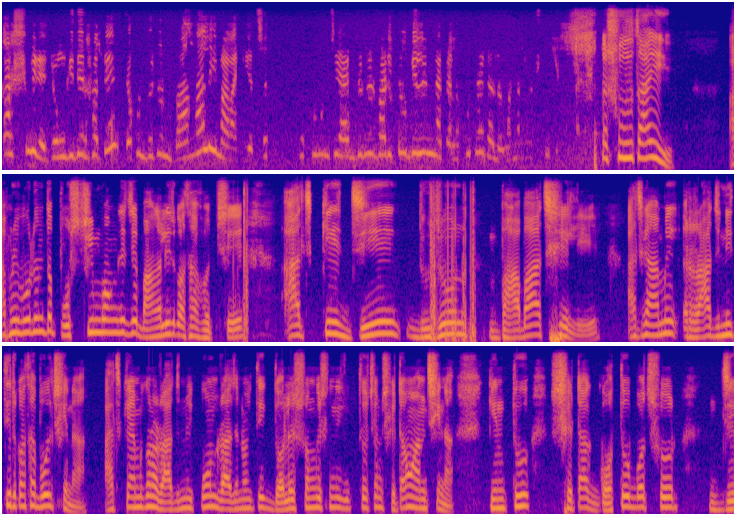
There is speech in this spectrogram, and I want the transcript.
কাশ্মীরে জঙ্গিদের হাতে যখন দুজন বাঙালি মারা গিয়েছে মুখ্যমন্ত্রী একজনের বাড়িতেও গেলেন না কেন? কোথায় গেল? বাঙালি শুধু তাই। আপনি বলুন তো, পশ্চিমবঙ্গে যে বাঙালির কথা হচ্ছে, আজকে যে দুজন বাবা ছেলে, আজকে আমি রাজনীতির কথা বলছি না, আজকে আমি কোনো রাজনৈতিক কোন রাজনৈতিক দলের সঙ্গে তিনি যুক্ত হচ্ছেন সেটাও আনছি না, কিন্তু সেটা গত বছর যে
